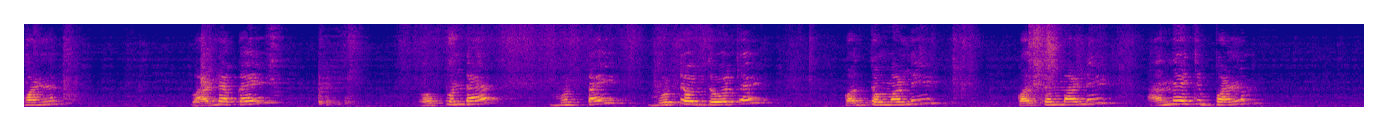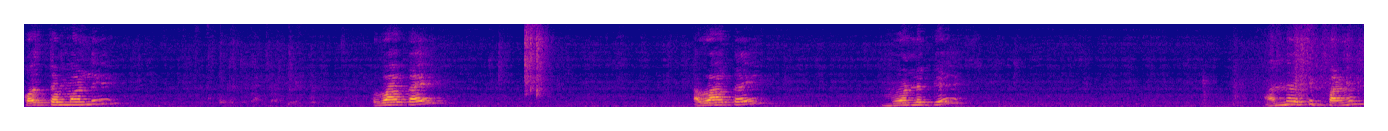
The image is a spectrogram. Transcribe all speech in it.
పళ్ళం వండకాయ ఉప్పుండ ముట్టాయి ముట్ట దోచాయి కొత్తమల్లి కొత్తమల్లి అన్నటి పళ్ళం కొత్తమల్లి అవాకాయ அவாக்கை மோனுக்கு அன்னைக்கு பணம்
